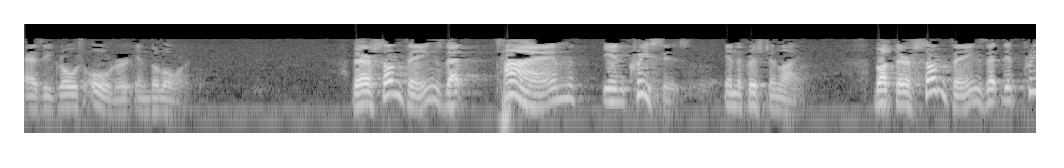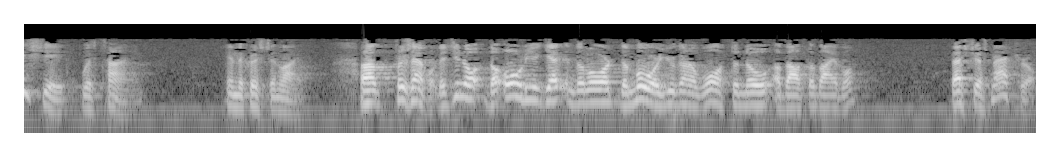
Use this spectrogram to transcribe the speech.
as he grows older in the Lord. There are some things that time increases in the Christian life. But there are some things that depreciate with time in the Christian life. Uh, for example, did you know the older you get in the Lord, the more you're going to want to know about the Bible? That's just natural.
